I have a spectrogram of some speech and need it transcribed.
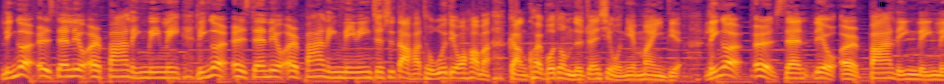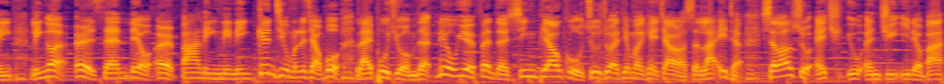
零二二三六二八零零零，零二二三六二八零零零，这是大华投顾电话号码，赶快拨通我们的专线，我念慢一点，零二二三六二八零零零，零二二三六二八零零零，跟紧我们的脚步来布局我们的六月份的新标股，注意听们可以加入老师 Lite 小老鼠 H U N G 一六八，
